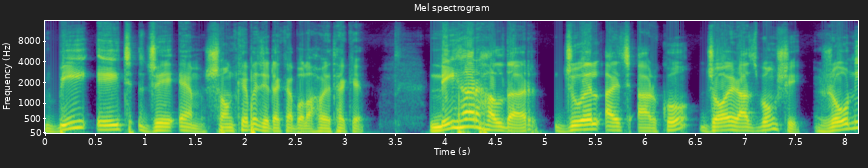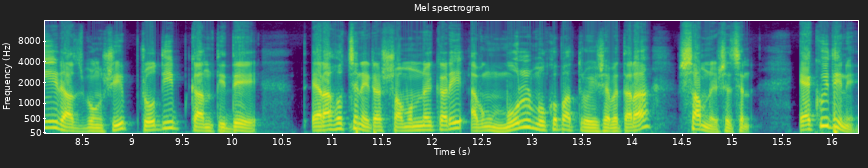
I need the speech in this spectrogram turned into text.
বিএইচজেএম সংক্ষেপে যেটাকে বলা হয়ে থাকে। নিহার হালদার, জুয়েল আইচ আর্কো, জয় রাজবংশী, রনি রাজবংশী, প্রদীপ কান্তি দে এরা হচ্ছেন এটার সমন্বয়কারী এবং মূল মুখপাত্র হিসাবে তারা সামনে এসেছেন। একই দিনে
